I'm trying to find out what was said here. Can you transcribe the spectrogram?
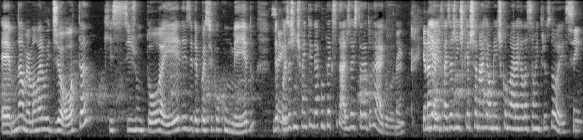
é, não, meu irmão era um idiota que se juntou a eles e depois ficou com medo. Depois Sim. a gente vai entender a complexidade da história do Regulo, né? E, E aí verdade- faz a gente questionar realmente como era a relação entre os dois. Sim,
